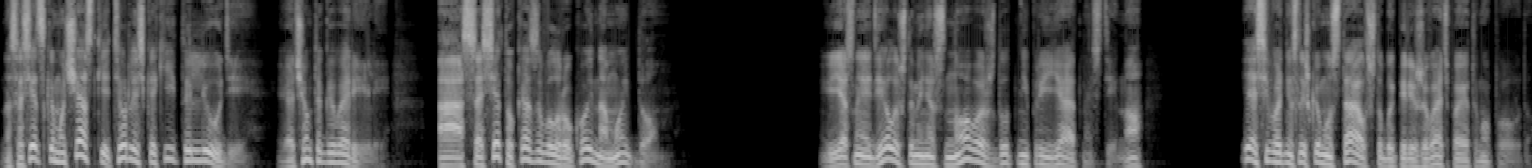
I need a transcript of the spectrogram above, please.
На соседском участке терлись какие-то люди и о чем-то говорили, а сосед указывал рукой на мой дом. ясное дело, что меня снова ждут неприятности, но я сегодня слишком устал, чтобы переживать по этому поводу.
